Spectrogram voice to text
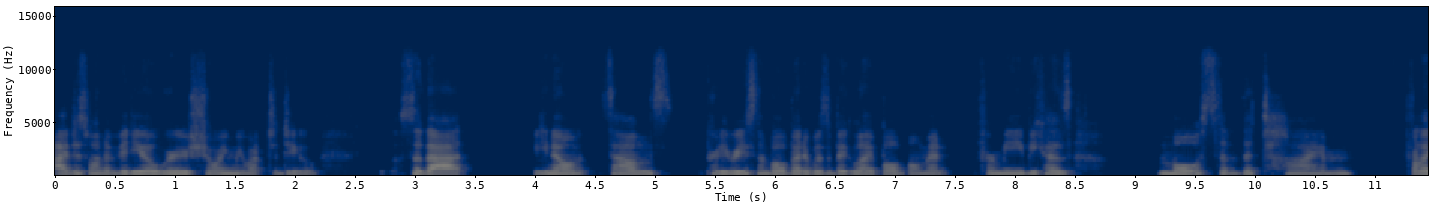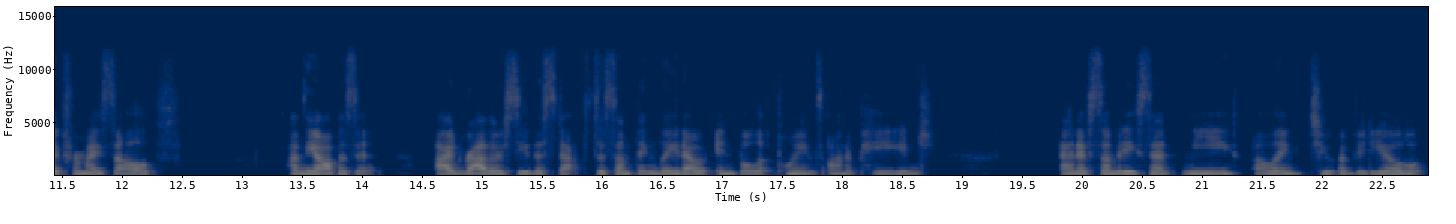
I just want a video where you're showing me what to do. So that, you know, sounds pretty reasonable, but it was a big light bulb moment for me because most of the time, for like for myself, I'm the opposite. I'd rather see the steps to something laid out in bullet points on a page. And if somebody sent me a link to a video,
